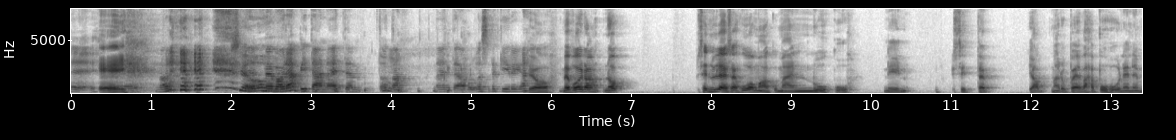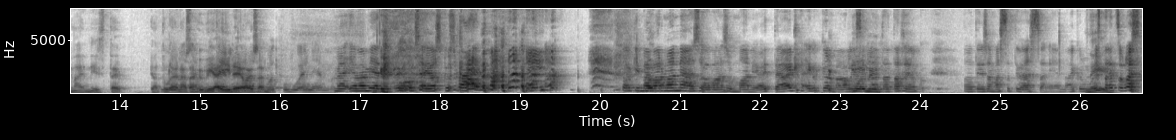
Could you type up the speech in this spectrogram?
Ei. Ei. No niin. me, me voidaan pitää näiden, tota, näiden avulla sitä kirjaa. Joo, me voidaan, no sen yleensä huomaa, kun mä en nuku, niin sitten, ja mä rupean vähän puhumaan enemmän, niin sitten, ja tulee Milloin näitä sä- hyviä miten- ideoita. Voit puhua enemmän. Mä, ja mä mietin, että puhuuko se joskus vähemmän. Toki mä varmaan näen sua vaan sun manioitten aika. Eikö kyllä mä olin No no niin. tota, oltiin samassa työssä, niin en mä kyllä Niin. muista, että sulla olisi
